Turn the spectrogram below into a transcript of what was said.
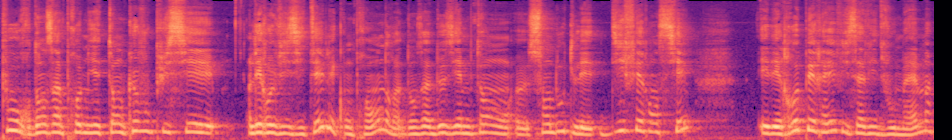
Pour, dans un premier temps, que vous puissiez les revisiter, les comprendre, dans un deuxième temps, euh, sans doute les différencier et les repérer vis-à-vis de vous-même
